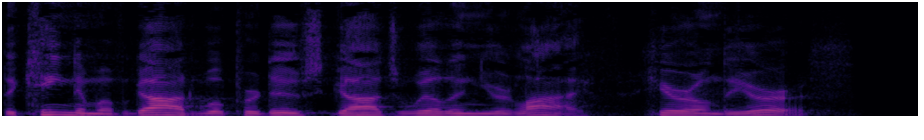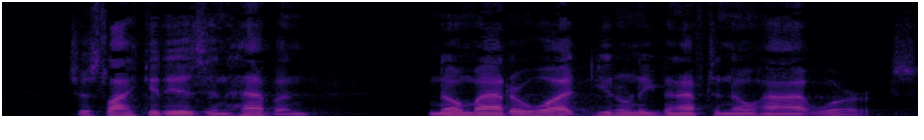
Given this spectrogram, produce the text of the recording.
the kingdom of God will produce God's will in your life here on the earth, just like it is in heaven, no matter what. You don't even have to know how it works.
